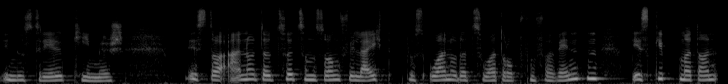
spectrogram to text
industriell chemisch ist da auch noch dazu zum sagen, vielleicht bloß ein oder zwei Tropfen verwenden. Das gibt man dann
